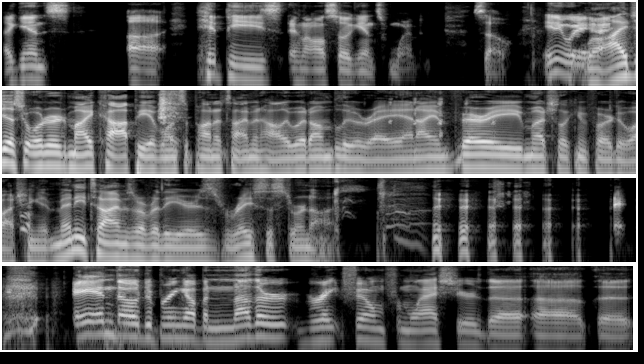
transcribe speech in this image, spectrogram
against uh hippies and also against women. So anyway well I, I just ordered my copy of once upon a time in hollywood on blu-ray and i am very much looking forward to watching it many times over the years racist or not and though to bring up another great film from last year, the uh, the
